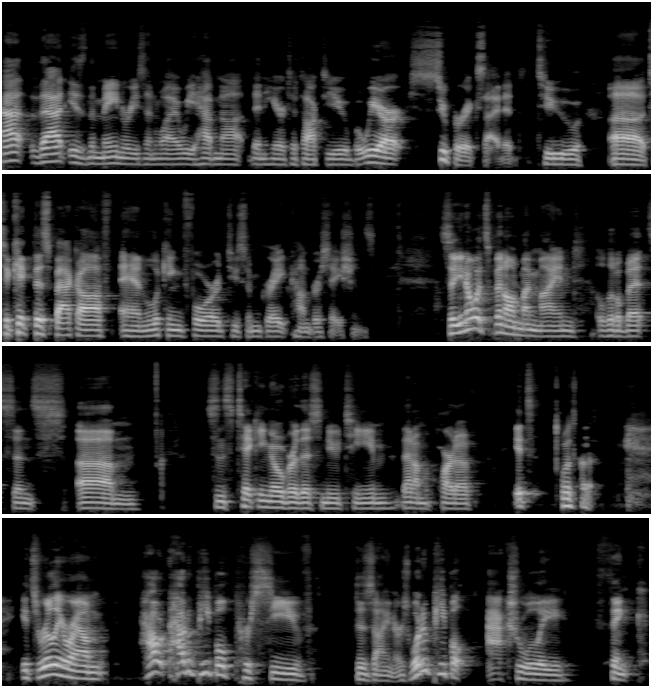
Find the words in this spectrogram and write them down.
that that is the main reason why we have not been here to talk to you, but we are super excited to uh, to kick this back off and looking forward to some great conversations. So you know what's been on my mind a little bit since um, since taking over this new team that I'm a part of. It's what's that? It's really around how how do people perceive designers? What do people actually think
